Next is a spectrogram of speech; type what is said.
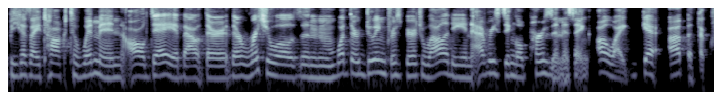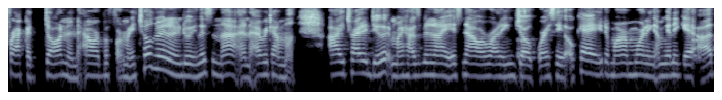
because I talk to women all day about their their rituals and what they're doing for spirituality, and every single person is saying, "Oh, I get up at the crack of dawn, an hour before my children, and I'm doing this and that." And every time I try to do it, and my husband and I, it's now a running joke where I say, "Okay, tomorrow morning I'm going to get up,"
